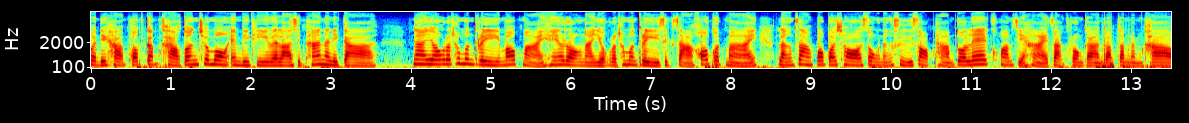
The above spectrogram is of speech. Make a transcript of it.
วัสดีค่ะ พบกับข่าวต้นชั่วโมง MBT เวลา 15 นาฬิกา นายกรัฐมนตรีมอบหมายให้รองนายกรัฐมนตรีศึกษาข้อกฎหมาย หลังจากปปช ส่งหนังสือสอบถามตัวเลขความเสียหายจากโครงการรับจำนำข้าว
